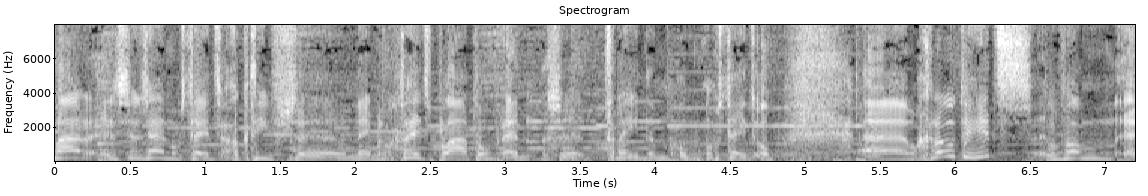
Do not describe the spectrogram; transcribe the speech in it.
Maar ze zijn nog steeds actief. Ze nemen nog steeds platen op en ze treden ook nog steeds op. Eh, grote hits van, eh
